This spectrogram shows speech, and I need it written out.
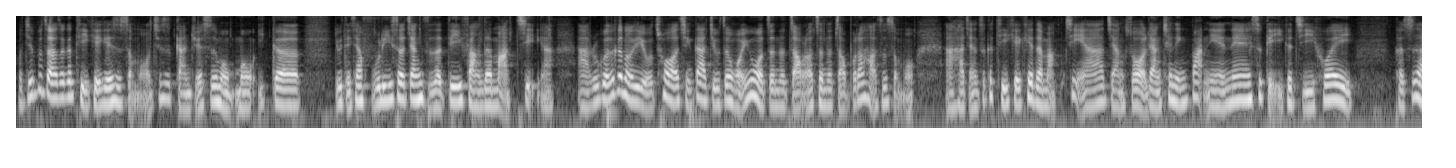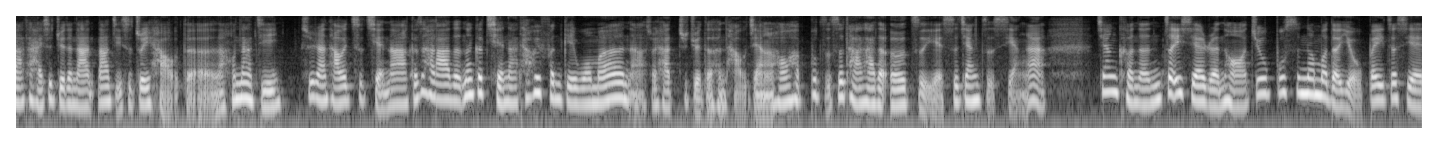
我就不知道这个 TKK 是什么，就是感觉是某某一个有点像福利社这样子的地方的 Makcik 啊啊，如果这个东西有错，请大家纠正我，因为我真的找了，真的找不到它是什么啊。他讲这个 TKK 的 Makcik 啊，讲说两千零八年呢是给一个机会。可是啊，他还是觉得纳纳吉是最好的。然后纳吉虽然他会吃钱啊，可是他的那个钱啊，他会分给我们啊，所以他就觉得很好这样。然后他不只是他，他的儿子也是这样子想啊。这样可能这一些人哈、哦，就不是那么的有被这些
